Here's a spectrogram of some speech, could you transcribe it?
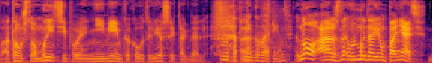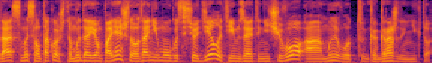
о том, что мы, типа, не имеем какого-то веса и так далее. Мы так не А. говорим. Ну, а мы даем понять, да, смысл такой, что мы даем понять, что вот они могут все делать, и им за это ничего, а мы вот, как граждане, никто.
